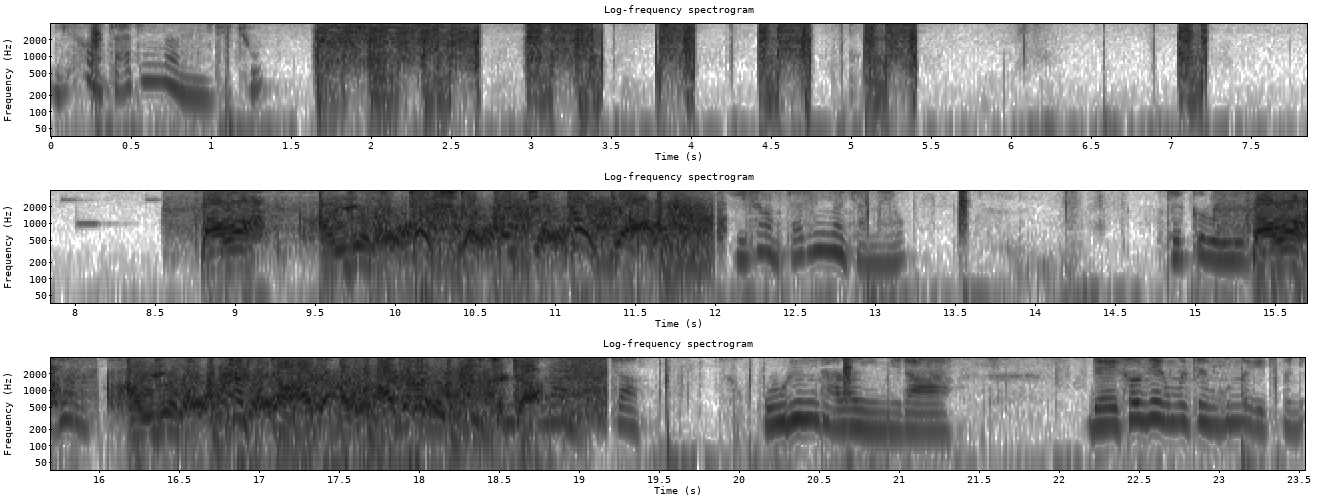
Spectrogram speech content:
이 사람 짜증나는데 좀? 나와 걸렸어 진짜 진짜 야이 사람 짜증나지 않아요? 댓글 올려. 이 나와 걸렸어 진짜 아자 아주 놈이 이 진짜 사람 진짜 옳은 사람입니다. 네, 선생님한테는 혼나겠지만요.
